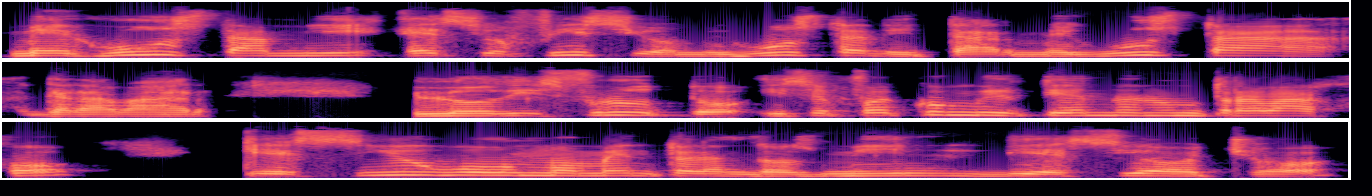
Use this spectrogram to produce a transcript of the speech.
me gusta a mí ese oficio, me gusta editar, me gusta grabar, lo disfruto y se fue convirtiendo en un trabajo que sí hubo un momento en el 2018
